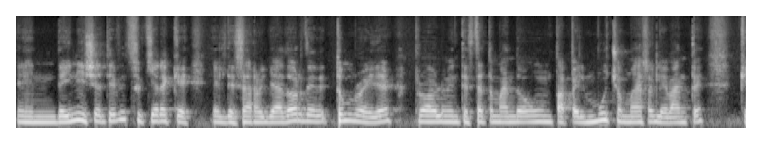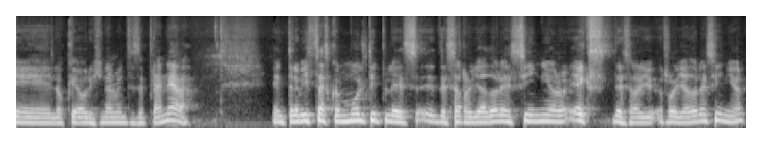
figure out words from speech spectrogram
en The Initiative, sugiere que el desarrollador de Tomb Raider probablemente está tomando un papel mucho más relevante que lo que originalmente se planeaba entrevistas con múltiples eh, desarrolladores senior, ex desarrolladores senior,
